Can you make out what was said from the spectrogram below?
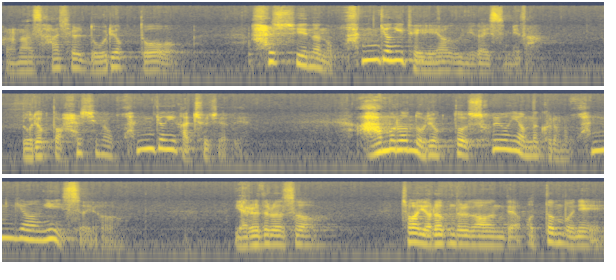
그러나 사실 노력도 할 수 있는 환경이 되어야 의미가 있습니다. 노력도 할 수 있는 환경이 갖춰져야 돼요. 아무런 노력도 소용이 없는 그런 환경이 있어요. 예를 들어서 저와 여러분들 가운데 어떤 분이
